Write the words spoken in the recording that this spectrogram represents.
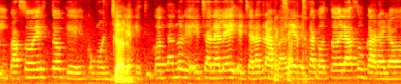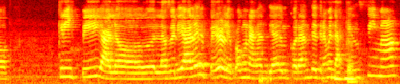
y pasó esto que, como en Chile, que estoy contando, que echa la ley, echa la trampa. Bien, le saco todo el azúcar a los crispy, a los, cereales, pero le pongo una cantidad de edulcorante tremenda que encima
